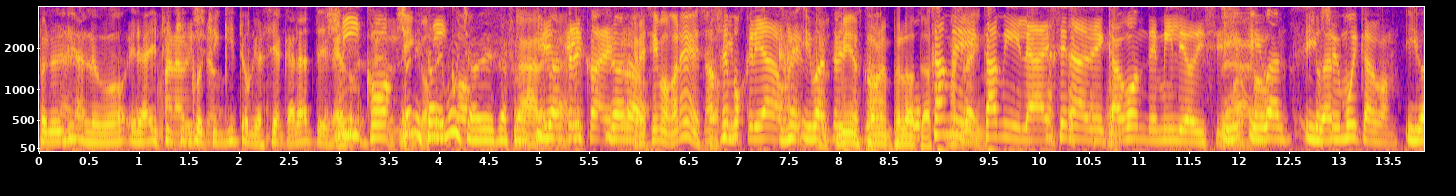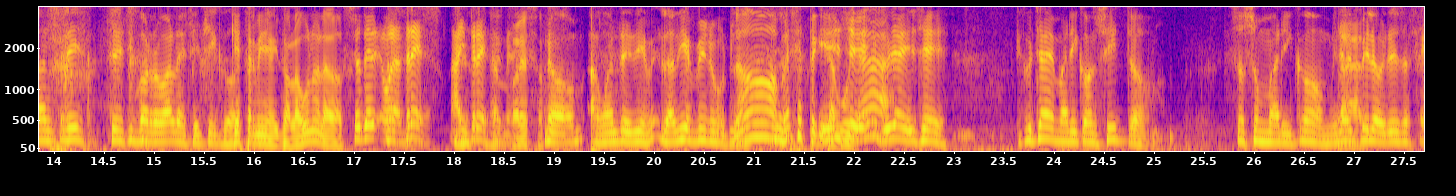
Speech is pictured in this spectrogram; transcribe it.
pero el Sí. diálogo era este chico chiquito que hacía karate. Chico. Yo ni sabe muchas de esas Claro. frases. Crecimos con eso. Nos hemos criado. Storm en pelotas. Buscame. Cami, la escena de cagón de Emilio Dizzy. I- por favor. Iván- Yo Iván- soy muy cagón. Iban tres, tres tipos a robarle a este chico. ¿Qué es Terminator? ¿La 1 o la 2? Yo te, bueno, tres. Hay tres Eh, también. Por eso. No, aguante diez- las 10 minutos. No, pero es Y dice, espectacular. escuchá, y dice, escuchá, mariconcito, sos un maricón, mirá Claro. el pelo grueso. Sí.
